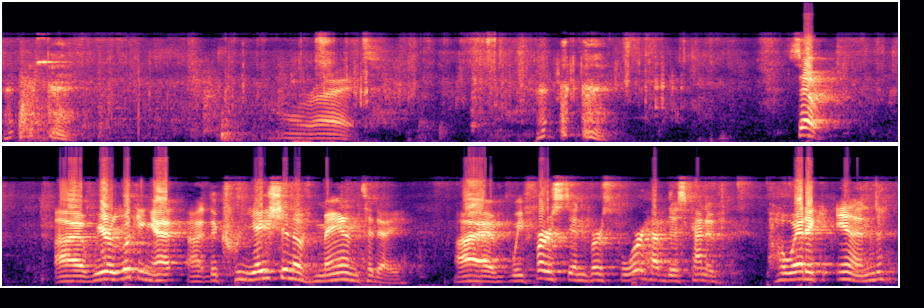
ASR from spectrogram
All right. so, Uh, we are looking at uh, the creation of man today. Uh, we first, in verse 4, have this kind of poetic end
